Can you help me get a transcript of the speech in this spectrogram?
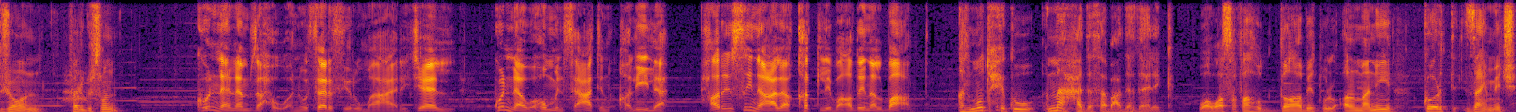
جون فيرغسون كنا نمزح ونثرثر مع رجال. كنا وهم من ساعات قليلة حريصين على قتل بعضنا البعض. المضحك ما حدث بعد ذلك ووصفه الضابط الألماني كورت زايميتش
